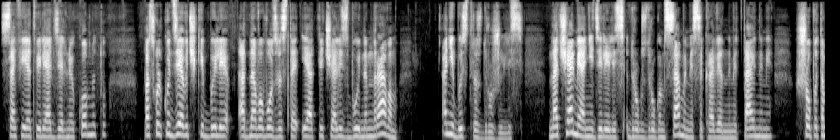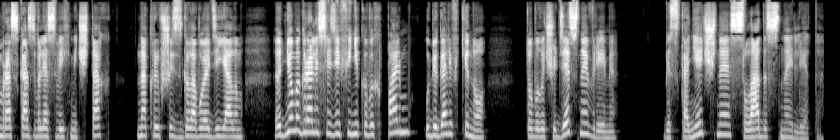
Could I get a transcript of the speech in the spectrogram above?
Софии отвели отдельную комнату. Поскольку девочки были одного возраста и отличались буйным нравом, они быстро сдружились — Ночами они делились друг с другом самыми сокровенными тайнами, шепотом рассказывали о своих мечтах, накрывшись с головой одеялом, днем играли среди финиковых пальм, убегали в кино. То было чудесное время, бесконечное сладостное лето.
